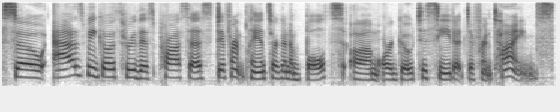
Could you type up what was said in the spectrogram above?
So as we go through this process, different plants are gonna bolt um, or go to seed at different times.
